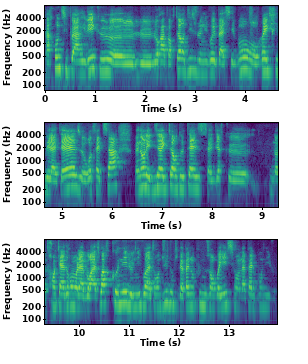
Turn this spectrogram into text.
Par contre, il peut arriver que euh, le, rapporteur dise le niveau est pas assez bon, on réécrit la thèse, refaites ça. Maintenant, les directeurs de thèse, ça veut dire que notre encadrant au laboratoire connaît le niveau attendu, donc il ne va pas non plus nous envoyer si on n'a pas le bon niveau.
